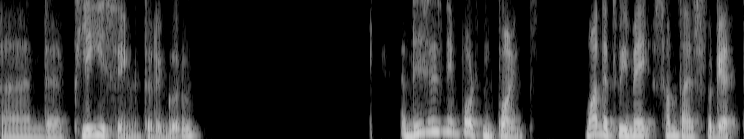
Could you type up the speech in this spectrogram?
and uh, pleasing to the guru. And this is an important point one that we may sometimes forget.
